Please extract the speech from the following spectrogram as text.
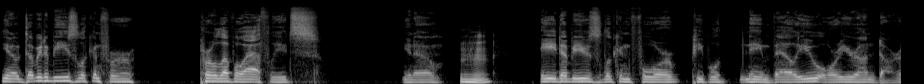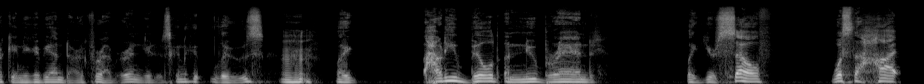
You know, WWE's looking for pro level athletes, you know. Mm-hmm. AEW's looking for people name value, or you're on dark and you're gonna be on dark forever and you're just gonna get, lose. Mhm. Like, how do you build a new brand like yourself what's the hot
